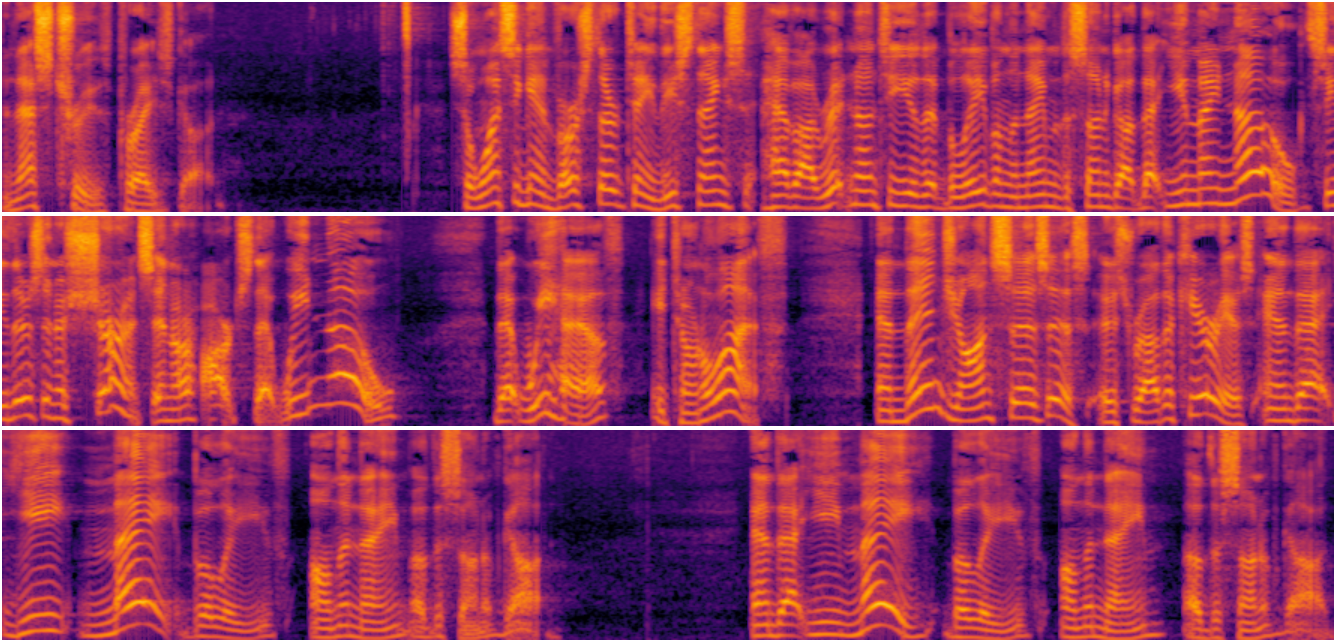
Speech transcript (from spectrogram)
And that's truth, praise God. So once again, verse 13, these things have I written unto you that believe on the name of the Son of God, that you may know. See, there's an assurance in our hearts that we know that we have eternal life. And then John says this, it's rather curious, and that ye may believe on the name of the Son of God. And that ye may believe on the name of the Son of God.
